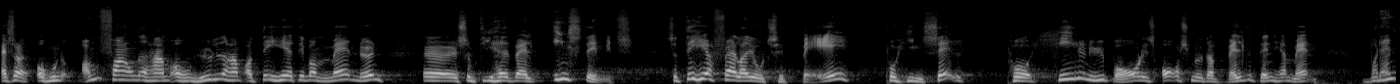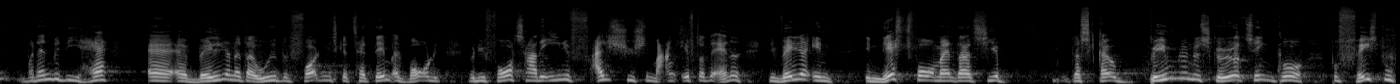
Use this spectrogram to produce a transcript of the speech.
Altså, og hun omfavnede ham, og hun hyldede ham, og det her, det var manden, øh, som de havde valgt enstemmigt. Så det her falder jo tilbage på hende selv, på hele Nye Borgerliges årsmøde, der valgte den her mand. Hvordan, hvordan vil de have, at, at vælgerne derude, befolkningen skal tage dem alvorligt, når de foretager det ene fejlsystemang efter det andet. De vælger en, en næstformand, der siger der skrev bimlende skøre ting på, på Facebook,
